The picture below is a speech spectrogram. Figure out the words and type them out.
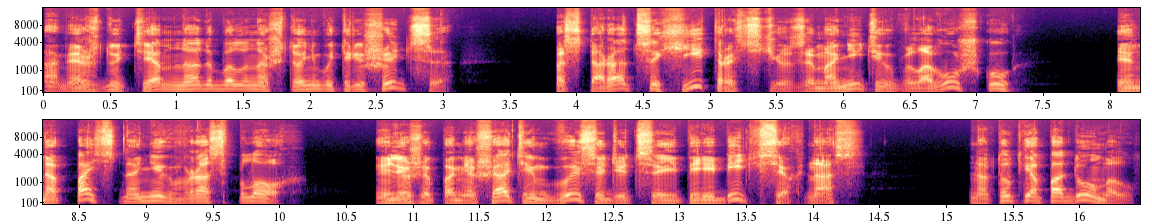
а между тем надо было на что-нибудь решиться, постараться хитростью заманить их в ловушку и напасть на них врасплох, или же помешать им высадиться и перебить всех нас. Но тут я подумал,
